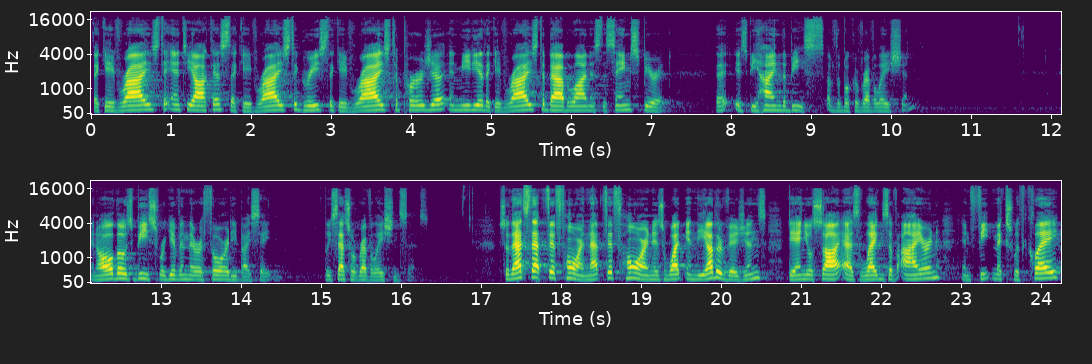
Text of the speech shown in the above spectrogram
that gave rise to Antiochus, that gave rise to Greece, that gave rise to Persia and Media, that gave rise to Babylon is the same spirit that is behind the beasts of the book of Revelation. And all those beasts were given their authority by Satan. At least that's what Revelation says. So that's that fifth horn. That fifth horn is what in the other visions Daniel saw as legs of iron and feet mixed with clay.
